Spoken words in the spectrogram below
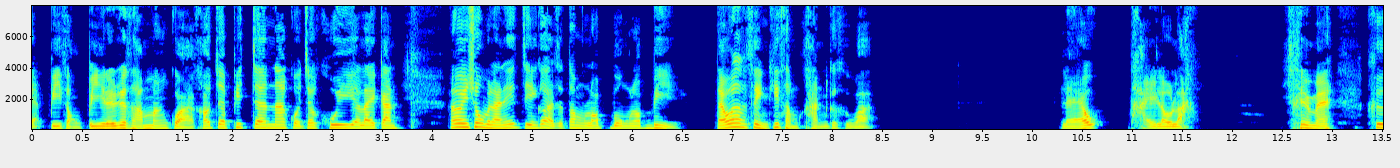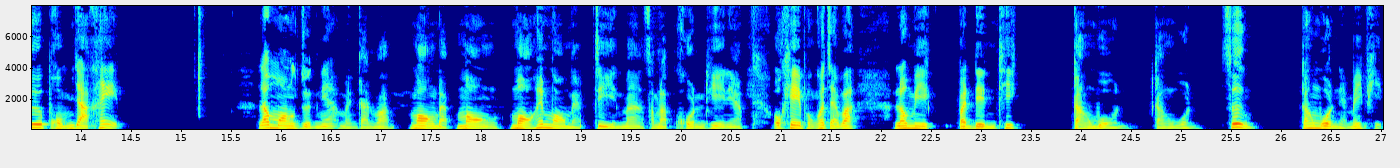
อะปีสองปีเลยด้วยซ้ำมั้งกว่า เขาจะพิจารณากว่าจะคุยอะไรกัน แล้วในช่วงเวลานี้จีนก็อาจจะต้องล็อบบงล็อบบี้ แต่ว่าสิ่งที่สำคัญก็คือว่า แล้วไทยเราล่ะ ใช่ไหมคือผมอยากให้เรามองจุดเนี้ยเหมือนกันว่ามองแบบมองมองให้มองแบบจีนบ้างสำหรับคนที่เนี้ยโอเค ผมเข้าใจว่าเรามี ประเด็นที่กังวล กังวล ซึ่งกังวลเนี่ยไม่ผิด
